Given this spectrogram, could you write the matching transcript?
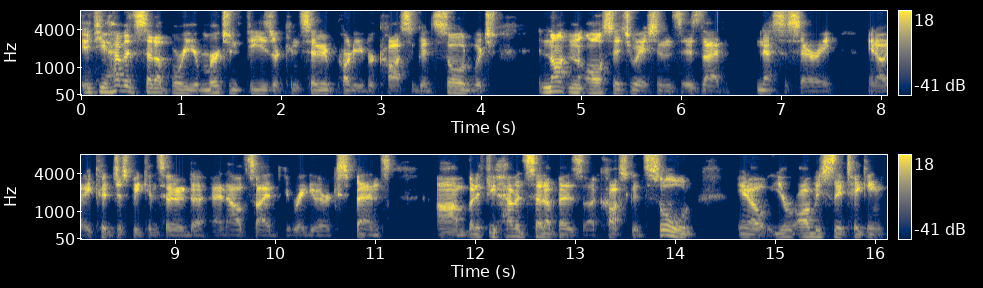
if you have it set up where your merchant fees are considered part of your cost of goods sold, which not in all situations is that necessary, you know, it could just be considered a, an outside regular expense. Um, but if you have it set up as a cost of goods sold, you know, you're obviously taking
